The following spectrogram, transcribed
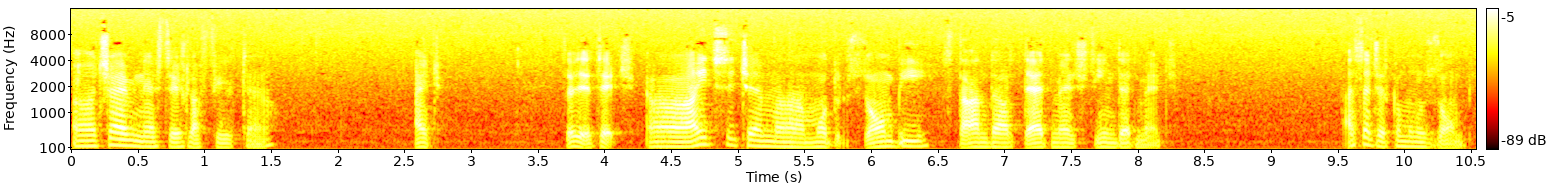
uh, ce mai bine este aici la filter. Aici. Să vedeți, deci, uh, aici zicem uh, modul zombie, standard, deathmatch, team deathmatch. Hai să încercăm unul zombie.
